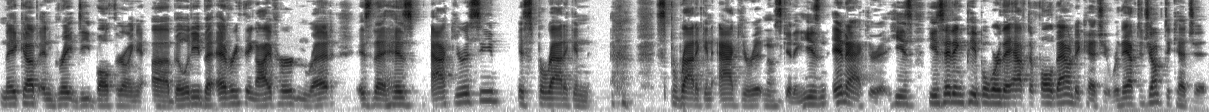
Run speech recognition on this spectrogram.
makeup and great deep ball throwing uh, ability, but everything I've heard and read is that his accuracy is sporadic and sporadic and accurate. And I'm just kidding. He's inaccurate. He's he's hitting people where they have to fall down to catch it, where they have to jump to catch it,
